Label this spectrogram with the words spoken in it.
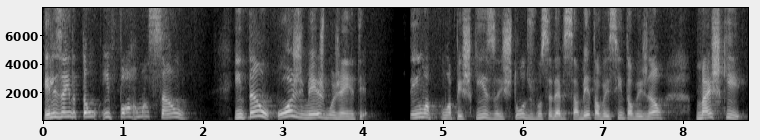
Eles ainda estão em formação. Então, hoje mesmo, gente, tem uma, uma pesquisa, estudos, você deve saber, talvez sim, talvez não, mas que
